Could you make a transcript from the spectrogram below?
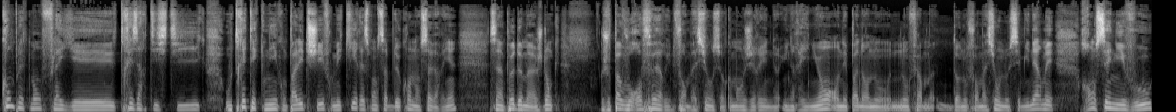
complètement flyé, très artistique ou très technique. On parlait de chiffres, mais qui est responsable de quoi? On n'en savait rien. C'est un peu dommage. Donc, je ne vais pas vous refaire une formation sur comment gérer une, réunion. On n'est pas dans nos, nos, dans nos formations, nos séminaires, mais renseignez-vous,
